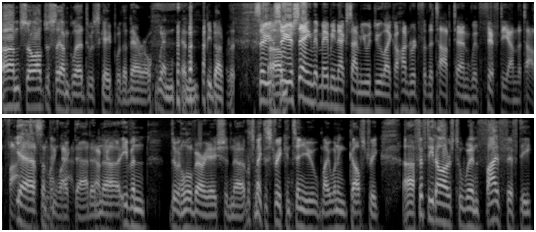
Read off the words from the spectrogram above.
Um, so I'll just say I'm glad to escape with a narrow win and be done with it. So you're, so um, you're saying that maybe next time you would do like 100 for the top 10 with 50 on the top five. Yeah, something, something like, that. that. And okay. uh, even doing a little variation. Uh, let's make the streak continue. My winning golf streak. Uh, Fifty dollars to win five fifty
